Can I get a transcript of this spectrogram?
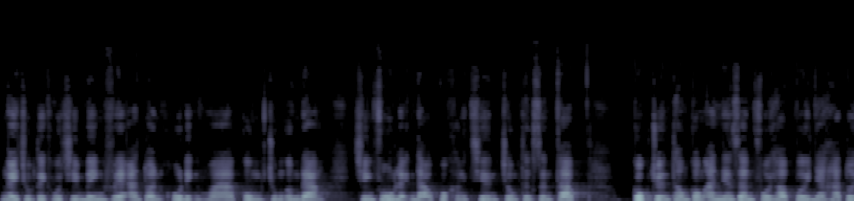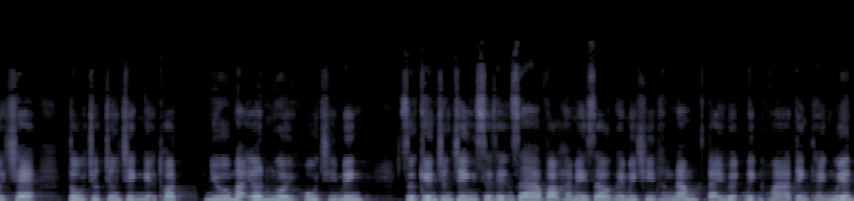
ngày Chủ tịch Hồ Chí Minh về an toàn khu định hóa cùng Trung ương Đảng, Chính phủ lãnh đạo cuộc kháng chiến chống thực dân Pháp, Cục Truyền thông Công an Nhân dân phối hợp với Nhà hát Tuổi Trẻ tổ chức chương trình nghệ thuật Nhớ mãi ơn người Hồ Chí Minh. Dự kiến chương trình sẽ diễn ra vào 20 giờ ngày 19 tháng 5 tại huyện Định Hóa, tỉnh Thái Nguyên.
